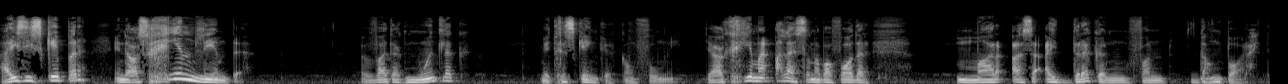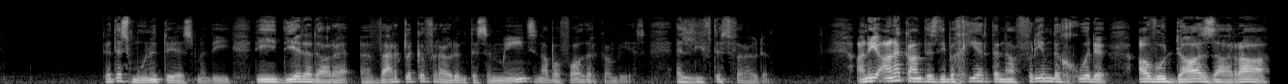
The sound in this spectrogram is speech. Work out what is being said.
Hy is die skepper en daar's geen leemte wat ek moontlik met geskenke kan vul nie. Ja, ek gee my alles aan Abba Vader, maar as 'n uitdrukking van dankbaarheid. Dit is monoteïsme, die die idee dat daar 'n werklike verhouding tussen mens en Abba Vader kan wees, 'n liefdesverhouding. Aan die ander kant is die begeerte na vreemde gode, avodazara,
